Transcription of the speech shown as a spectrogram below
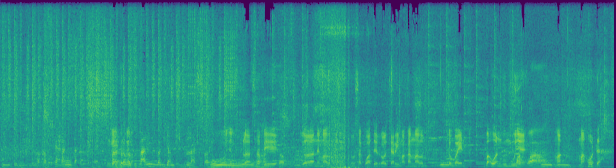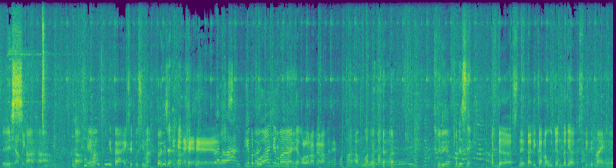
jam 2. Kalau sekarang enggak. Enggak berapa tuh? Paling jam 11 paling. Oh, jam 11. Uh, Tapi jualannya malam jadi nggak usah khawatir kalau cari makan malam. Cobain bakwan bumbunya. Bakwan. Mak, Mak Odah. Ciamik. Eh, Mak, kita eksekusi, Mak. Berdua doang. Iya berdua aja, Mak. Ya kalau rame-rame repot, Mak. Nggak muat tempat, Mak. Jadi pedes nih. Pedes. Nih tadi karena hujan tadi agak sedikit naik nih.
